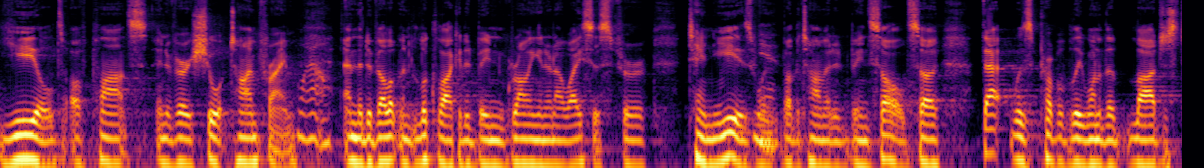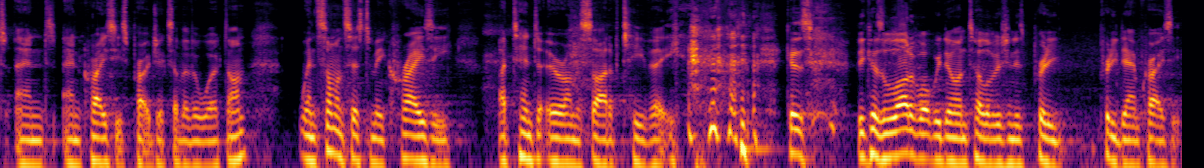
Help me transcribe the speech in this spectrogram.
yield of plants in a very short time frame. Wow. And the development looked like it had been growing in an oasis for 10 years when, Yeah. by the time it had been sold. So that was probably one of the largest and, and craziest projects I've ever worked on. When someone says to me crazy, I tend to err on the side of TV because because a lot of what we do on television is pretty pretty damn crazy.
